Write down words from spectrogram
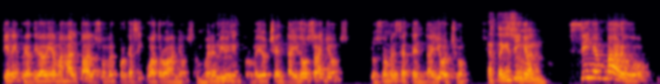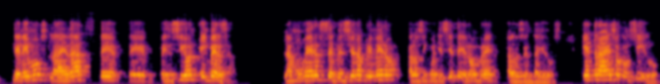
tienen expectativa de vida más alta de los hombres por casi cuatro años. Las mujeres viven en promedio 82 años, los hombres 78. Hasta en eso, sin, hermano. Sin embargo, tenemos la edad de, de pensión inversa la mujer se pensiona primero a los 57 y el hombre a los 62. ¿Qué trae eso consigo?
